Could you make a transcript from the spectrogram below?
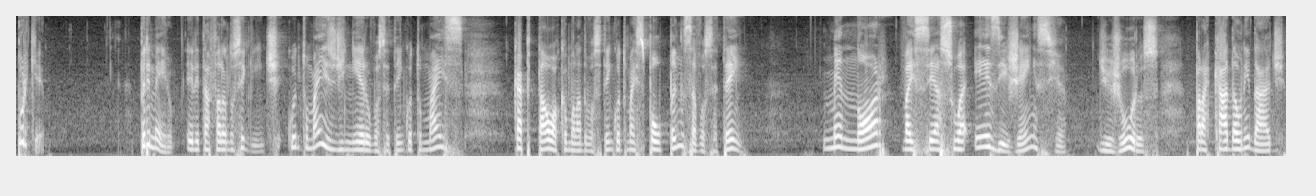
Por quê? Primeiro, ele está falando o seguinte: quanto mais dinheiro você tem, quanto mais capital acumulado você tem, quanto mais poupança você tem, menor vai ser a sua exigência de juros para cada unidade.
